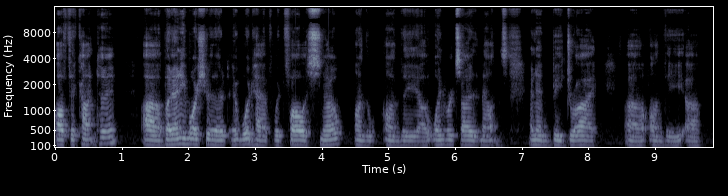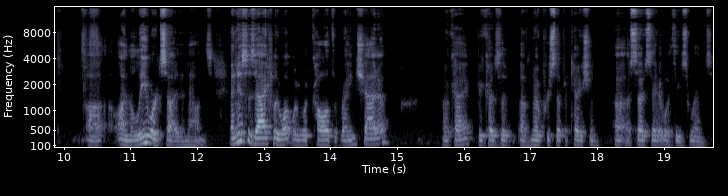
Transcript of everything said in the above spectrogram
off the continent, uh, but any moisture that it would have would fall as snow on the on the uh, windward side of the mountains, and then be dry uh, on the uh, uh, on the leeward side of the mountains. And this is actually what we would call the rain shadow, okay, because of, of no precipitation uh, associated with these winds.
